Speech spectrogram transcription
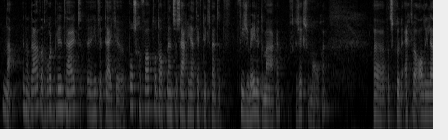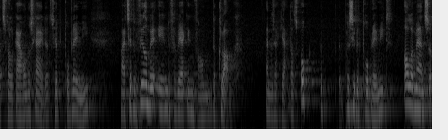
Nou, inderdaad, dat woord blindheid eh, heeft een tijdje postgevat, totdat mensen zagen, ja, het heeft niks met het visuele te maken, of het gezichtsvermogen. Eh, want ze kunnen echt wel al die letters van elkaar onderscheiden, dus je hebt het probleem niet. Maar het zit hem veel meer in de verwerking van de klank. En dan zeg ik, ja, dat is ook in principe het probleem niet. Alle mensen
